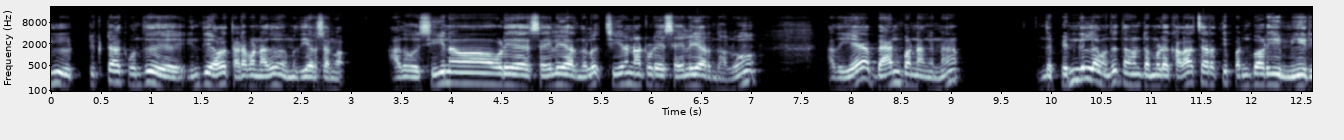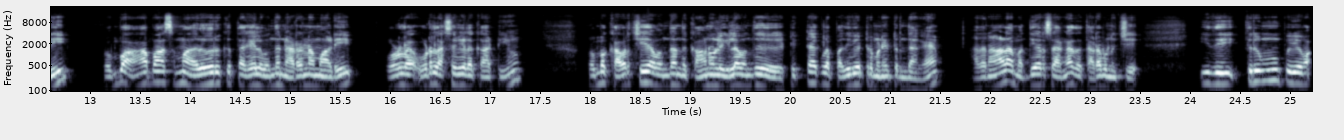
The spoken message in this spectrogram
யூ டிக்டாக் வந்து இந்தியாவில் தடை பண்ணாது மத்திய அரசாங்கம். அது ஒரு சீனாவுடைய செயலியாக இருந்தாலும் சீன நாட்டுடைய செயலியாக இருந்தாலும் அது ஏன் பேன் பண்ணாங்கன்னா இந்த பெண்களில் வந்து தன் தன்னுடைய கலாச்சாரத்தை பண்பாடையும் மீறி ரொம்ப ஆபாசமாக அருவருக்கு தகையில் வந்து நடனமாடி உடல் உடல் அசைவுகளை காட்டியும் ரொம்ப கவர்ச்சியாக வந்து அந்த காணொளிகளை வந்து டிக்டாக்ல பதிவேற்றம் பண்ணிட்டு இருந்தாங்க. அதனால் மத்திய அரசாங்கம் அதை தடை பண்ணுச்சு இது திரும்பவும் இப்போ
